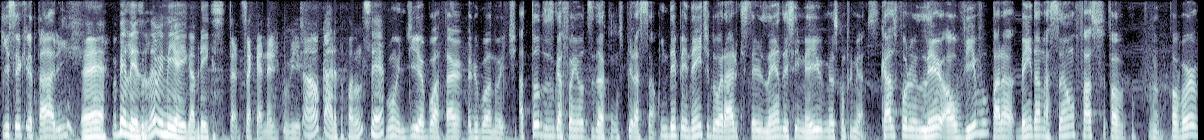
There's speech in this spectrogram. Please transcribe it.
que secretário, hein? É, mas beleza, lê o e-mail aí, Gabrix. Tá de sacanagem comigo. Não, cara, tô falando sério. Bom dia, boa tarde, boa noite a todos os gafanhotos da conspiração. Independente do horário que esteja lendo esse e-mail, meus cumprimentos. Caso for ler ao vivo, para bem da nação, faço fa- hum, favor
